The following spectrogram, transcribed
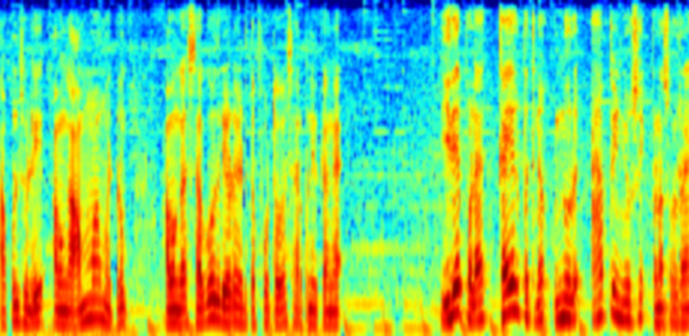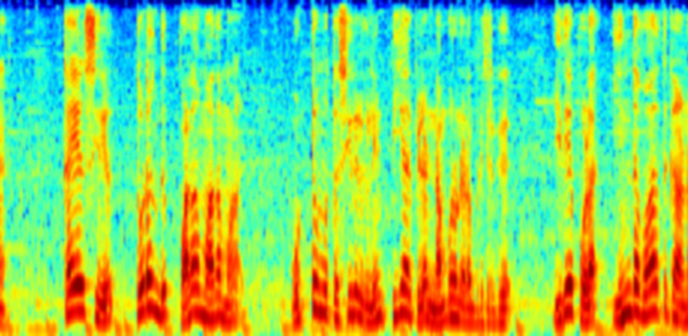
அப்படின்னு சொல்லி அவங்க அம்மா மற்றும் அவங்க சகோதரியோட எடுத்த ஃபோட்டோவை ஷேர் பண்ணியிருக்காங்க இதே போல் கயல் பற்றின இன்னொரு ஹாப்பி நியூஸும் இப்போ நான் சொல்கிறேன் கயல் சீரியல் தொடர்ந்து பல மாதமாக ஒட்டுமொத்த சீரியல்களையும் டிஆர்பியில் நம்பர் ஒன் இடம் பிடிச்சிருக்கு. இதே போல் இந்த வாரத்துக்கான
